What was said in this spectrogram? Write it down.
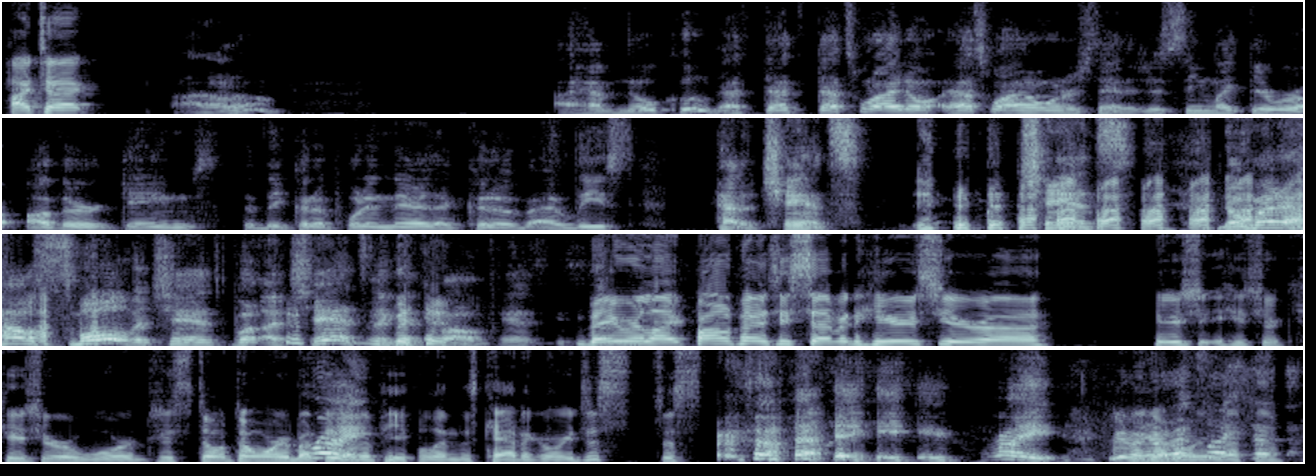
High tech. I don't know. I have no clue. That's that's that's what I don't. That's why I don't understand. It just seemed like there were other games that they could have put in there that could have at least had a chance. chance. No matter how small of a chance, but a chance against Final Fantasy. They were like Final Fantasy Seven. Here's your uh, here's your here's your here's your award. Just don't don't worry about the other people in this category. Just just right, right. you're not gonna worry like, about them. that-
